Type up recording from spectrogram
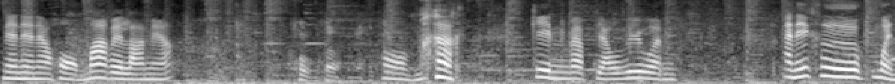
เนี่ยเนี่ยเนี่ยหอมมากเลยร้านเนี้ยผมว่านะหอมมาก กินแบบเย้ายวน อันนี้คือเหมือน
